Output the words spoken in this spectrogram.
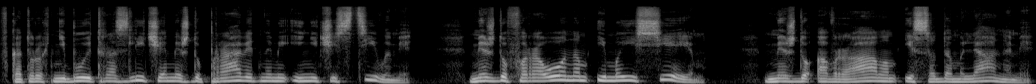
в которых не будет различия между праведными и нечестивыми, между фараоном и Моисеем, между Авраамом и Содомлянами,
